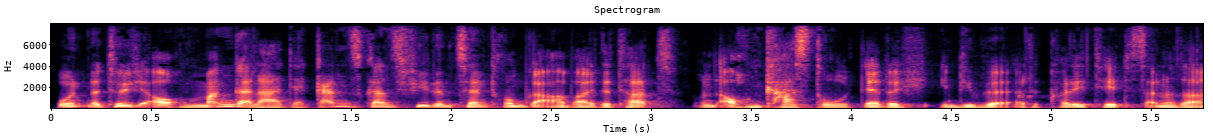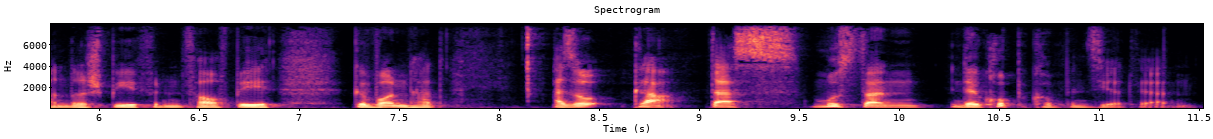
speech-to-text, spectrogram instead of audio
Und natürlich auch ein Mangala, der ganz, ganz viel im Zentrum gearbeitet hat. Und auch ein Castro, der durch individuelle Qualität das ein oder andere Spiel für den VfB gewonnen hat. Also klar, das muss dann in der Gruppe kompensiert werden.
